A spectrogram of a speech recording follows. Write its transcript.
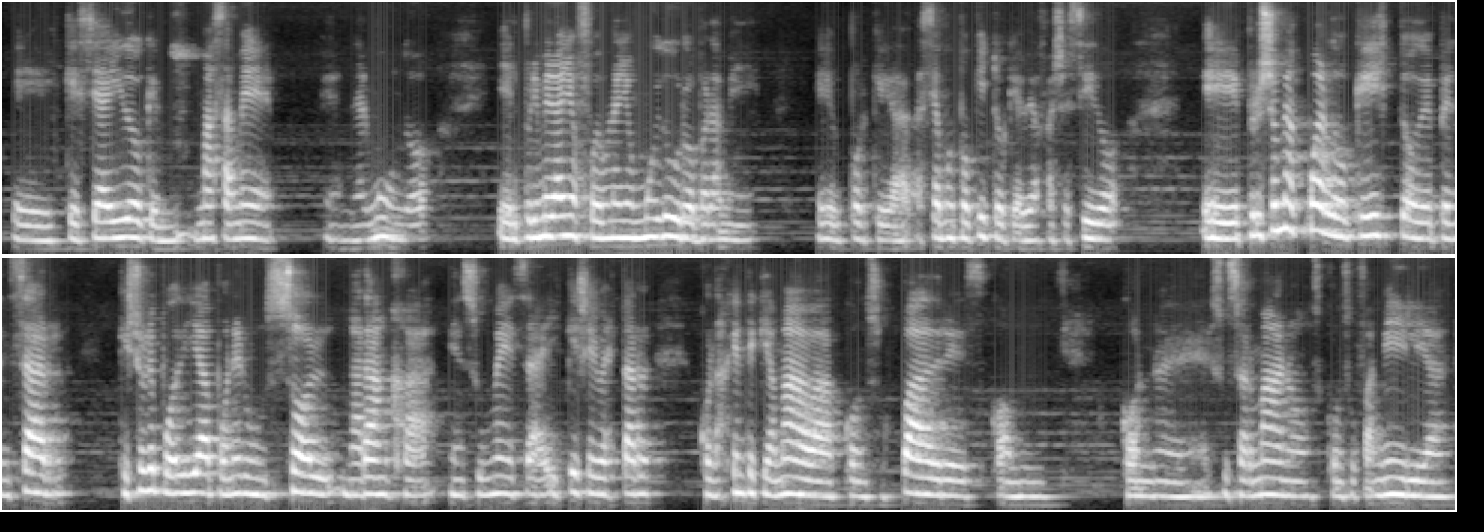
eh, que se ha ido, que más amé en el mundo. El primer año fue un año muy duro para mí, eh, porque hacía muy poquito que había fallecido. Eh, pero yo me acuerdo que esto de pensar que yo le podía poner un sol naranja en su mesa y que ella iba a estar con la gente que amaba, con sus padres, con, eh, sus hermanos, con su familia.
